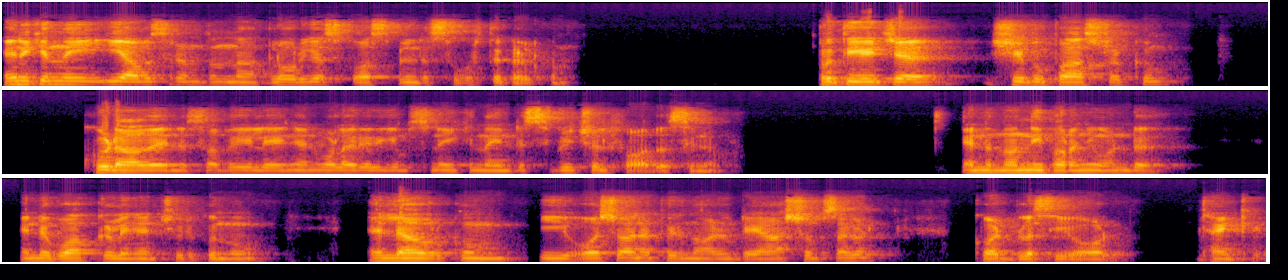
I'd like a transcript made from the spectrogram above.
എനിക്കിന്ന് ഈ അവസരം തന്ന ഗ്ലോറിയസ് ഹോസ്പിറ്റലിന്റെ സുഹൃത്തുക്കൾക്കും പ്രത്യേകിച്ച് ഷിബു പാസ്റ്റർക്കും കൂടാതെ എന്റെ സഭയിലെ ഞാൻ വളരെയധികം സ്നേഹിക്കുന്ന എന്റെ സ്പിരിച്വൽ ഫാദേഴ്സിനും എന്റെ നന്ദി പറഞ്ഞുകൊണ്ട് എന്റെ വാക്കുകൾ ഞാൻ ചുരുക്കുന്നു. എല്ലാവർക്കും ഈ ഓശാന പെരുന്നാളിന്റെ ആശംസകൾ. God bless you all thank you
